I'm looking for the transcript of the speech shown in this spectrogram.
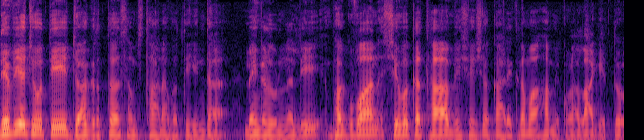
ದಿವ್ಯಜ್ಯೋತಿ ಜಾಗೃತ ಸಂಸ್ಥಾನ ವತಿಯಿಂದ ಬೆಂಗಳೂರಿನಲ್ಲಿ ಭಗವಾನ್ ಶಿವಕಥಾ ವಿಶೇಷ ಕಾರ್ಯಕ್ರಮ ಹಮ್ಮಿಕೊಳ್ಳಲಾಗಿತ್ತು.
